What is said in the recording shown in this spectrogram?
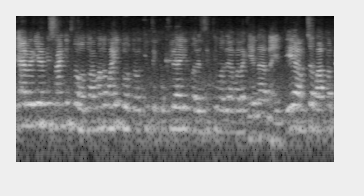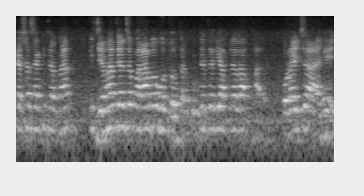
त्यावेळी आम्ही सांगितलं होतं आम्हाला माहीत होतं की ते कुठल्याही परिस्थितीमध्ये आम्हाला घेणार नाही. ते आमचा वापर कशासाठी करणार की जेव्हा त्यांचा पराभव होतो तर कुठेतरी आपल्याला फोडायचं आहे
